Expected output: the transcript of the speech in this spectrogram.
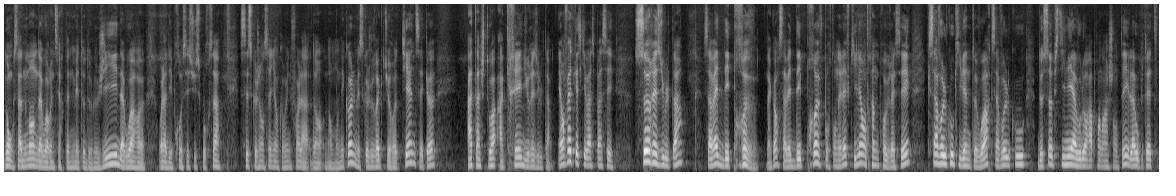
Donc ça demande d'avoir une certaine méthodologie, d'avoir euh, des processus pour ça. C'est ce que j'enseigne encore une fois dans, dans, mon école, mais ce que je voudrais que tu retiennes, c'est que attache-toi à créer du résultat. Et en fait, qu'est-ce qui va se passer? Ce résultat, ça va être des preuves. D'accord? Ça va être des preuves pour ton élève qu'il est en train de progresser, que ça vaut le coup qu'il vienne te voir, que ça vaut le coup de s'obstiner à vouloir apprendre à chanter, là où peut-être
